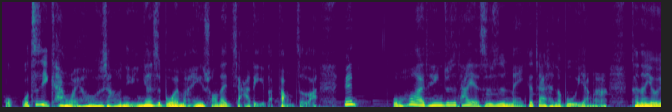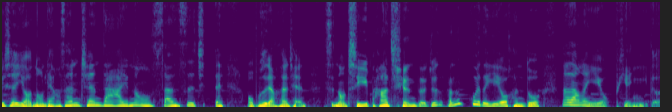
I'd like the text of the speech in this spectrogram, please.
我我自己看完以后是想说，你应该是不会买一双在家里了放着啦，因为我后来听，就是它也是是每一个价钱都不一样啊，可能有一些有那种两三千的，有那种三四千，哎，哦不是两三千，是那种七八千的，就是反正贵的也有很多，那当然也有便宜的。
